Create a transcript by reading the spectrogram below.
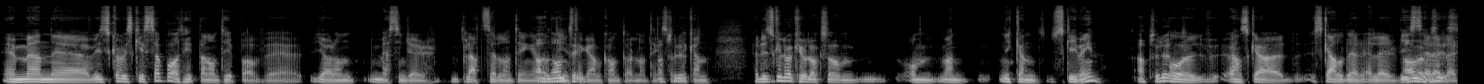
eh, men eh, vi ska väl skissa på att hitta någon typ av, eh, göra en Messenger-plats eller någonting, eller något någonting. Instagram-konto eller någonting. Så att vi kan, för det skulle vara kul också om, om man, ni kan skriva in Absolut. och önska skalder eller visor precis. eller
